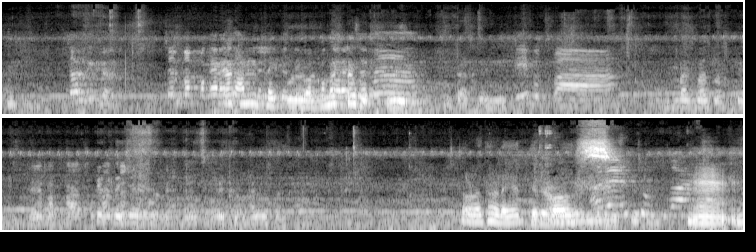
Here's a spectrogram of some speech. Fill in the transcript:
आहे हे. ती हम्म. ना बाप्पा थोडं थोडं येते पाऊस. हम्म.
